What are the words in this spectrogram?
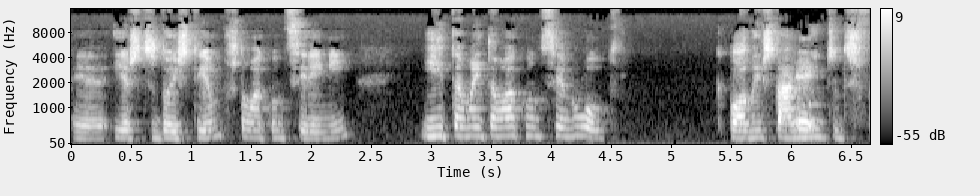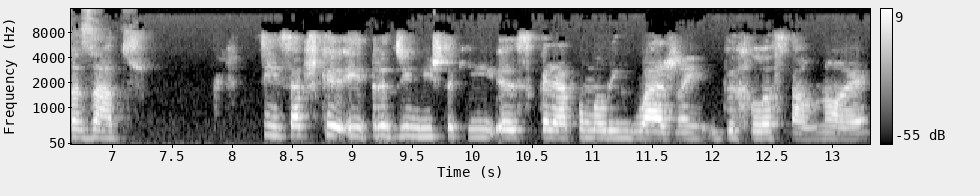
é? Estes dois tempos estão a acontecer em mim e também estão a acontecer no outro, que podem estar é. muito desfasados. Sim, sabes que, e traduzindo isto aqui, eh, se calhar para uma linguagem de relação, não é?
